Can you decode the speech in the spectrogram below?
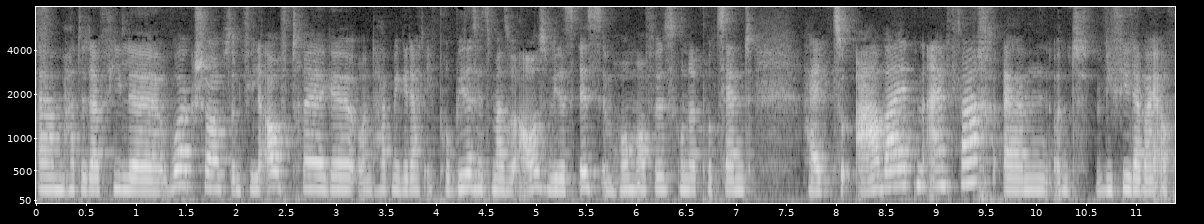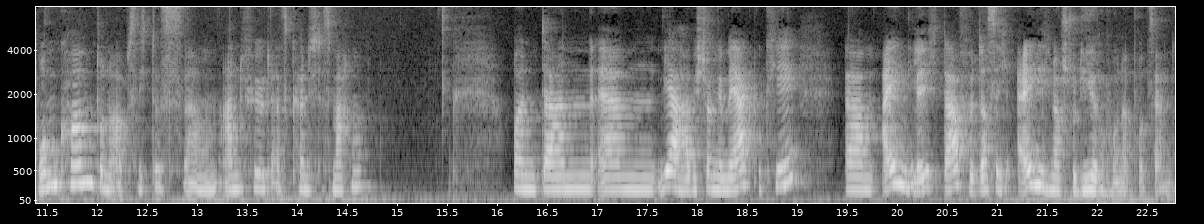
Ähm, hatte da viele Workshops und viele Aufträge und habe mir gedacht, ich probiere das jetzt mal so aus, wie das ist, im Homeoffice 100 Prozent halt zu arbeiten einfach ähm, und wie viel dabei auch rumkommt und ob sich das ähm, anfühlt, als könnte ich das machen. Und dann, ähm, ja, habe ich schon gemerkt, okay, ähm, eigentlich dafür, dass ich eigentlich noch studiere, 100 Prozent,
